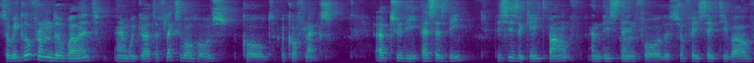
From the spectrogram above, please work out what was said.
So we go from the wellhead and we got a flexible hose called a Coflex up to the SSV. This is a gate valve and this stands for the surface safety valve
